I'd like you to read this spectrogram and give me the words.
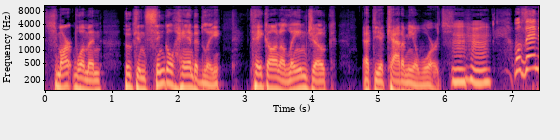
smart woman who can single handedly take on a lame joke at the Academy Awards. Well, then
